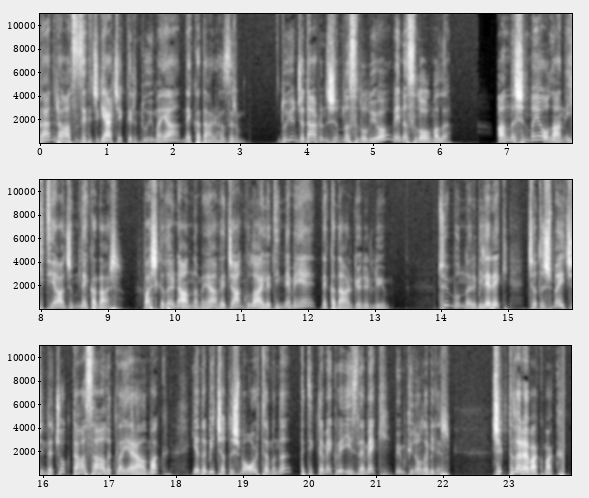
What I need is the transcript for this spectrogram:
Ben rahatsız edici gerçekleri duymaya ne kadar hazırım? Duyunca davranışım nasıl oluyor ve nasıl olmalı? Anlaşılmaya olan ihtiyacım ne kadar? Başkalarını anlamaya ve can kulağıyla dinlemeye ne kadar gönüllüyüm? Tüm bunları bilerek çatışma içinde çok daha sağlıkla yer almak ya da bir çatışma ortamını tetiklemek ve izlemek mümkün olabilir. Çıktılara bakmak.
